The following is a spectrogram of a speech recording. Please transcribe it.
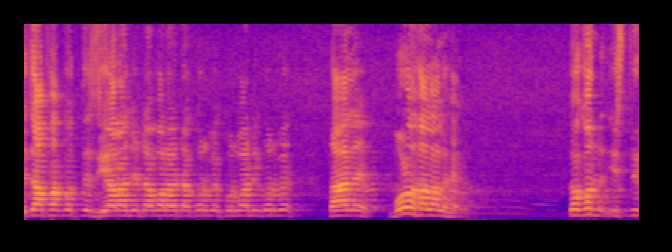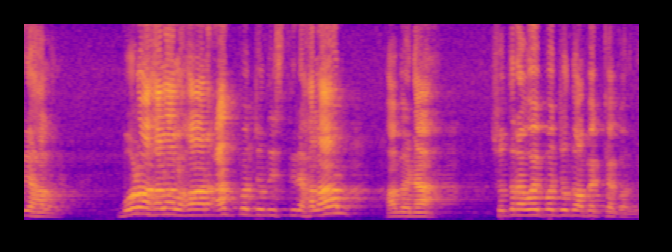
এজাফা করতে, জিয়ারা যেটা বলা এটা করবে, কোরবানি করবে, তাহলে বড় হালাল হয়ে গেল। তখন স্ত্রী হালাল। বড় হালাল হওয়ার আগ পর্যন্ত স্ত্রী হালাল হবে না। সুতরাং ওই পর্যন্ত অপেক্ষা করবে।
